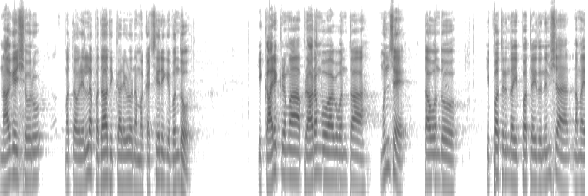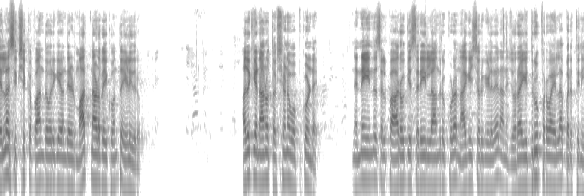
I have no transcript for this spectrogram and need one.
ನಾಗೇಶ್ ಅವರು ಮತ್ತು ಅವರೆಲ್ಲ ಪದಾಧಿಕಾರಿಗಳು ನಮ್ಮ ಕಚೇರಿಗೆ ಬಂದು ಈ ಕಾರ್ಯಕ್ರಮ ಪ್ರಾರಂಭವಾಗುವಂಥ ಮುಂಚೆ ತಾವೊಂದು ಇಪ್ಪತ್ತರಿಂದ ಇಪ್ಪತ್ತೈದು ನಿಮಿಷ ನಮ್ಮ ಎಲ್ಲ ಶಿಕ್ಷಕ ಬಾಂಧವರಿಗೆ ಒಂದೆರಡು ಮಾತನಾಡಬೇಕು ಅಂತ ಹೇಳಿದರು. ಅದಕ್ಕೆ ನಾನು ತಕ್ಷಣ ಒಪ್ಕೊಂಡೆ. ನಿನ್ನೆಯಿಂದ ಸ್ವಲ್ಪ ಆರೋಗ್ಯ ಸರಿ ಇಲ್ಲ ಅಂದರೂ ಕೂಡ ನಾಗೇಶ್ ಅವ್ರಿಗೆ ಹೇಳಿದೆ, ನಾನು ಜ್ವರ ಇದ್ದರೂ ಪರವಾಗಿಲ್ಲ, ಬರ್ತೀನಿ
